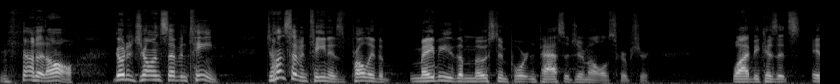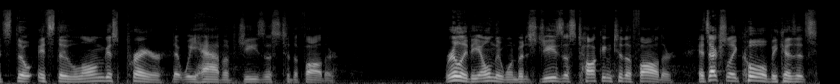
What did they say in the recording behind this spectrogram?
Not at all. Go to John 17. John 17 is probably the maybe the most important passage in all of Scripture. Why? Because it's, it's, the, it's the longest prayer that we have of Jesus to the Father. Really, the only one, but it's Jesus talking to the Father. It's actually cool because it's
